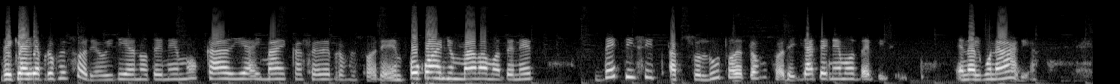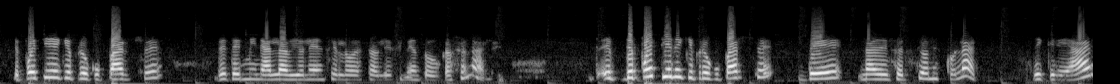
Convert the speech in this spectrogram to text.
de que haya profesores. Hoy día no tenemos, cada día hay más escasez de profesores. En pocos años más vamos a tener déficit absoluto de profesores. Ya tenemos déficit en alguna área. Después tiene que preocuparse de terminar la violencia en los establecimientos educacionales. Eh, después tiene que preocuparse de la deserción escolar, de crear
